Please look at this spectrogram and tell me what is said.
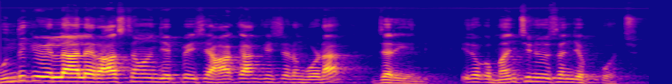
ముందుకు వెళ్ళాలి రాష్ట్రం అని చెప్పేసి ఆకాంక్షించడం కూడా జరిగింది. ఇది ఒక మంచి న్యూస్ అని చెప్పుకోవచ్చు.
